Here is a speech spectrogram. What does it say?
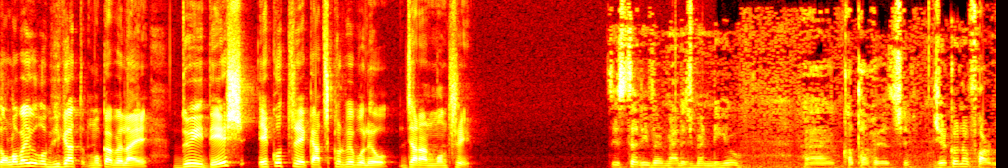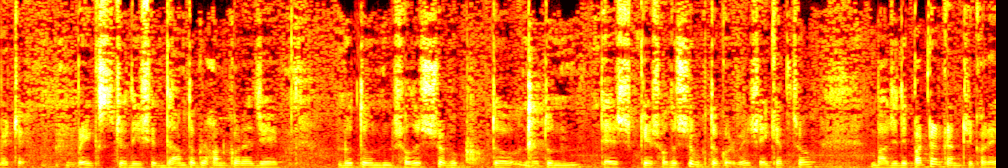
জলবায়ু অভিঘাত মোকাবেলায় দুই দেশ একত্রে কাজ করবে বলেও জানান মন্ত্রী। তিস্তা রিভার ম্যানেজমেন্ট নিয়েও কথা হয়েছে। যে কোনো ফরম্যাটে ব্রিক্স যদি সিদ্ধান্ত গ্রহণ করে যে নতুন সদস্যভুক্ত, নতুন দেশকে সদস্যভুক্ত করবে, সেই ক্ষেত্রেও বা যদি পার্টনার কান্ট্রি করে,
